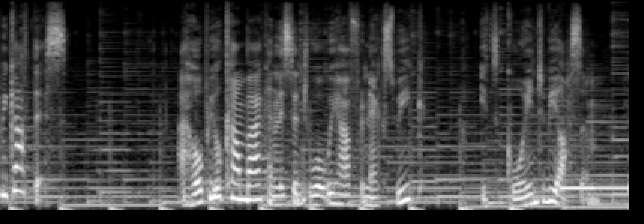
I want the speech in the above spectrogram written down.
We got this. I hope you'll come back and listen to what we have for next week. It's going to be awesome.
